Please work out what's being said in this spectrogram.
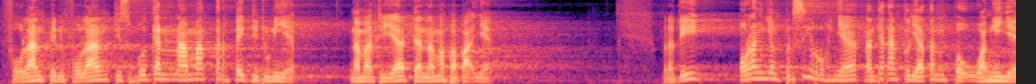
Fulan bin Fulan disebutkan nama terbaik di dunia. Nama dia dan nama bapaknya. Berarti orang yang bersih rohnya nanti akan kelihatan bau wanginya.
